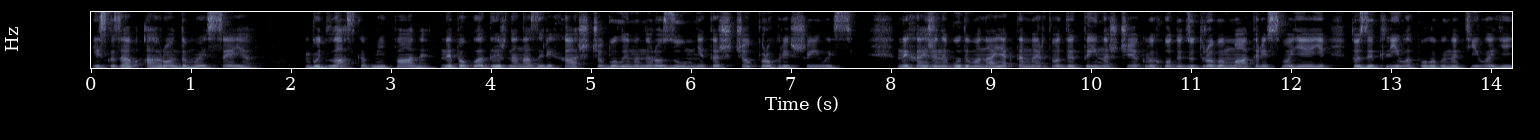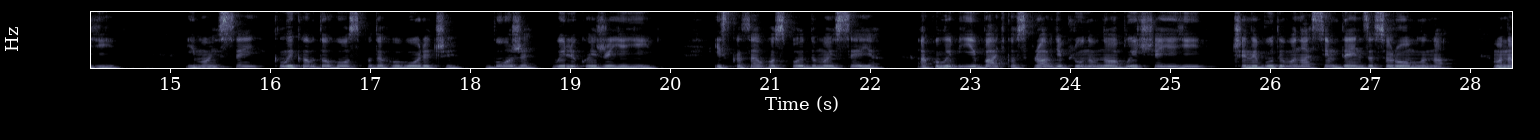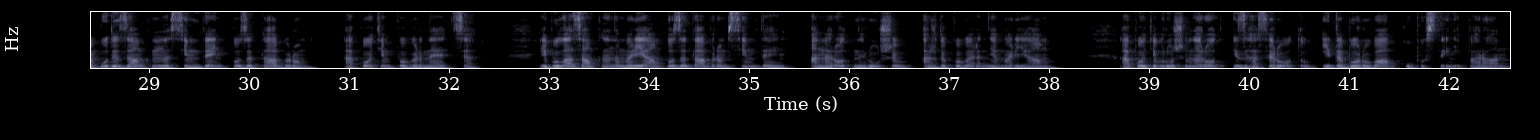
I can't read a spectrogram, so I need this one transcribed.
І сказав Аарон до Мойсея: Будь ласкав, мій пане, не поклади ж на нас гріха, що були ми нерозумні та що прогрішились. Нехай же не буде вона, як та мертва дитина, що як виходить з утроби матері своєї, то зітліла половина тіла її. І Мойсей кликав до Господа, говорячи: Боже, вилікуй же її. І сказав Господь до Мойсея: А коли б її батько справді плюнув на обличчя її, чи не буде вона сім день засоромлена? Вона буде замкнена сім день поза табором, а потім повернеться. І була замкнена Маріам поза табором сім день, а народ не рушив аж до повернення Маріам. А потім рушив народ із Гасероту і таборував у пустині Паран.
